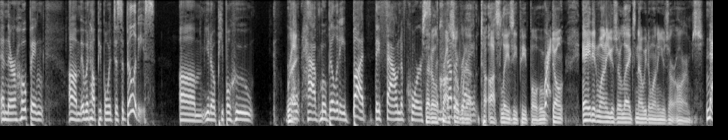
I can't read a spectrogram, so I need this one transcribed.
and they're hoping um, it would help people with disabilities. Um, you know, people who Right. don't have mobility, but they found, of course, That'll cross another over way. to, to us lazy people who Right. don't, A, didn't want to use our legs. Now we don't want to use our arms. No,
